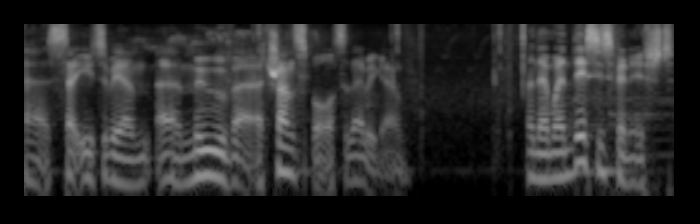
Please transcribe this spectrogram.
uh, set you to be a, a mover, a transporter. There we go. And then when this is finished,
